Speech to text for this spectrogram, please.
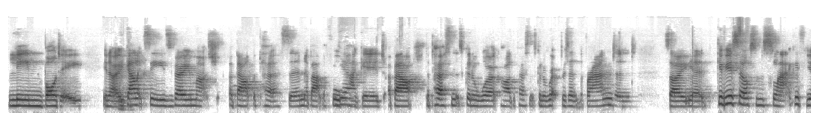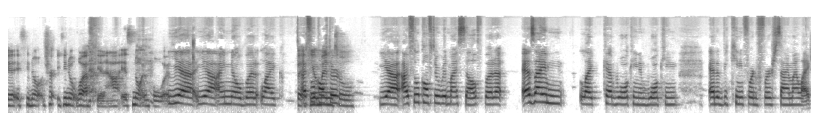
lean body you know Mhm. galaxy is very much about the person about the full Yeah. package about the person that's going to work hard the person that's going to represent the brand and so yeah give yourself some slack if you're if you're not if you're not working out it's not important Yeah, yeah, I know, but like, but I if feel you're comfort- mental yeah, I feel comfortable with myself. But uh, as I'm like kept walking and walking at a bikini for the first time, I like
